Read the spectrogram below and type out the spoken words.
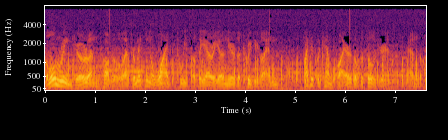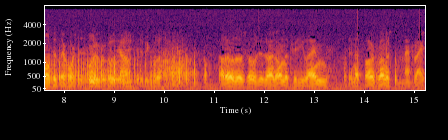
The Lone Ranger and Tonto, after making a wide sweep of the area near the treaty lands, lighted the campfires of the soldiers and halted their horses. Come. Steady, big fella. Tonto, those soldiers aren't on the treaty land. They're not far from us. That's right.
